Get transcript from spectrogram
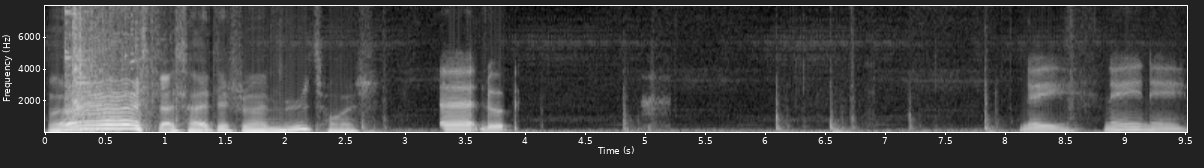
Was? Das halte ich für ein Mythos. Äh, nö. Nee, nee, nee.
